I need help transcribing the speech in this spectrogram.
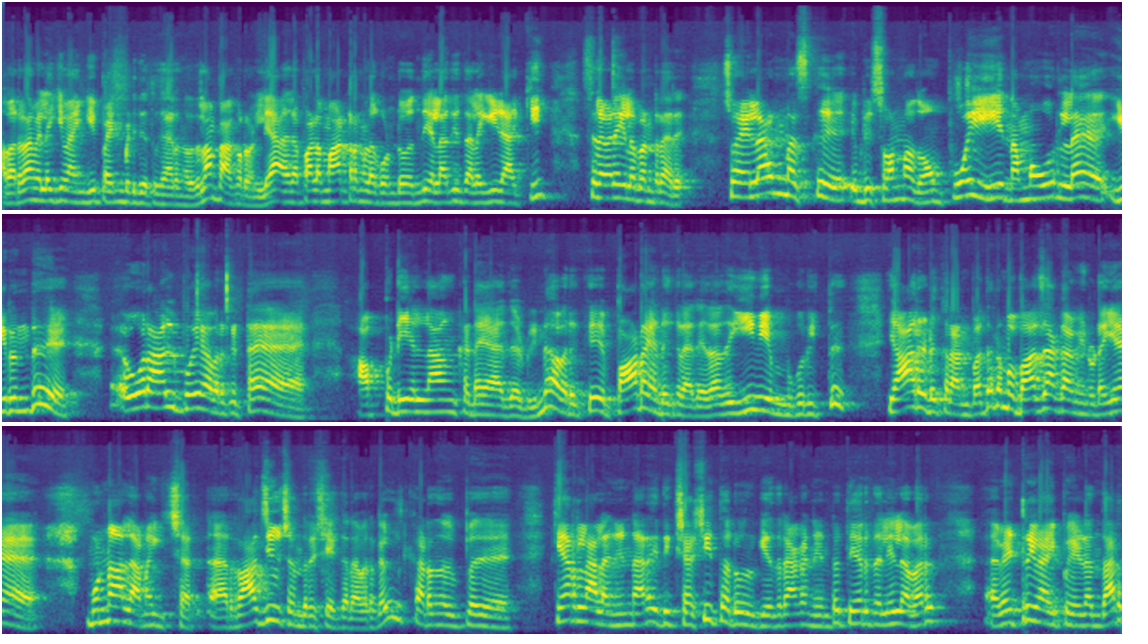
அவர் தான் விலைக்கு வாங்கி பயன்படுத்திட்டு இருக்காருங்கிறதெல்லாம் பார்க்குறோம் இல்லையா? அதில் பல மாற்றங்களை கொண்டு வந்து எல்லாத்தையும் தலைகீழாக்கி சில வேலைகளை பண்ணுறாரு ஸோ எலான் மஸ்க்கு இப்படி சொன்னதும் போய் நம்ம ஊரில் இருந்து ஒரு ஆள் போய் அவர்கிட்ட அப்படியெல்லாம் கிடையாது அப்படின்னு அவருக்கு பாடம் எடுக்கிறாரு. அதாவது இவிஎம் குறித்து யார் எடுக்கிறான்னு பார்த்தா நம்ம பாஜகவினுடைய முன்னாள் அமைச்சர் ராஜீவ் சந்திரசேகர் அவர்கள் கடந்த இப்போ கேரளாவில் நின்றார் இதுக்கு சசி தரூருக்கு எதிராக நின்று தேர்தலில் அவர் வெற்றி வாய்ப்பு இழந்தார்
